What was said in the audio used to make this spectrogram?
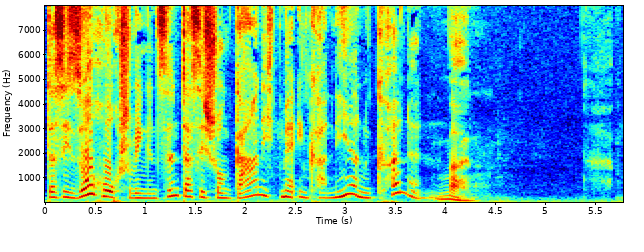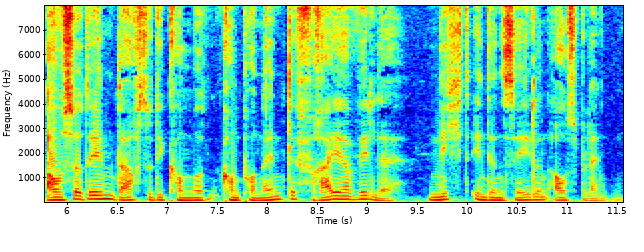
dass sie so hochschwingend sind, dass sie schon gar nicht mehr inkarnieren können. Nein. Außerdem darfst du die Komponente freier Wille nicht in den Seelen ausblenden.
